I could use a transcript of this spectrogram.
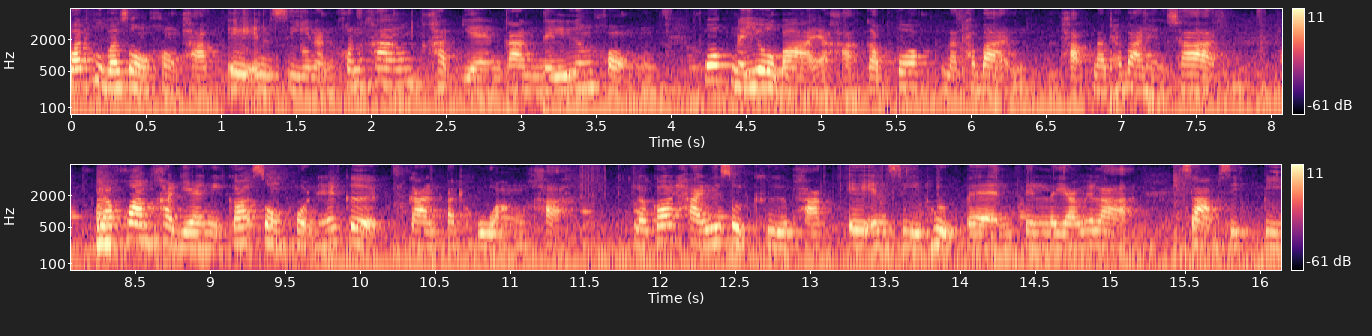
วัตถุประสงค์ของพรรค ANC นั้นค่อนข้างขัดแย้งกันในเรื่องของพวกนโยบายอะค่ะกับพวกรัฐบาลพรรครัฐบาลแห่งชาติ และความขัดแย้งนี้ก็ส่งผลให้เกิดการประท้วงค่ะ แล้วก็ท้ายที่สุดคือพรรค ANC ถูกแบนเป็นระยะเวลา 30 ปี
